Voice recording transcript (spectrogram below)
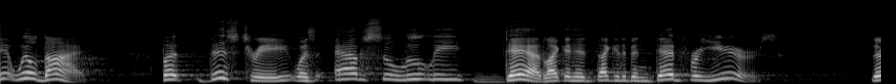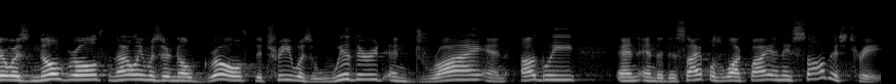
It will die. But this tree was absolutely dead, like it had, like it had been dead for years. There was no growth. Not only was there no growth, the tree was withered and dry and ugly. And, and the disciples walked by and they saw this tree.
